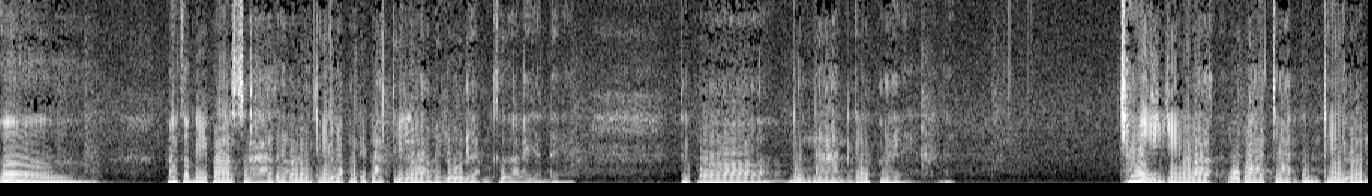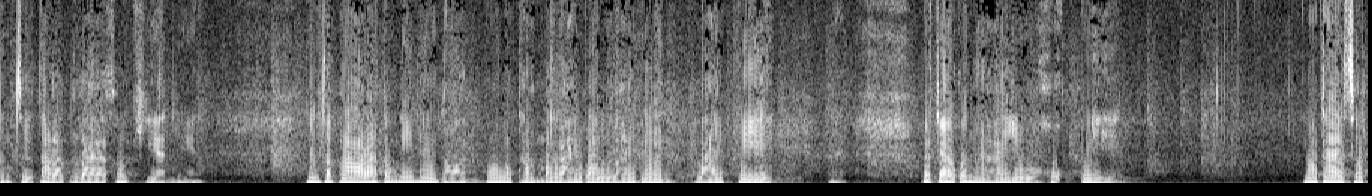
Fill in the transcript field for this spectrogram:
เออ มันก็มีภาษาแต่ว่าบางทีเราปฏิบัติทีแรกไม่รู้เลยมันคืออะไรกันแน่แต่พอนานๆเข้าไปใช่จริงๆเวลาครูบาอาจารย์ต้นเทศแล้วหนังสือตลับลาเขาเขียนเนี่ยมันจะพาวะตรงนี้แน่นอน เพราะเราทำมาหลายวันหลายเดือนหลายปีพระเจ้าค้นหาอยู่หกปีแล้วท้ายสุด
